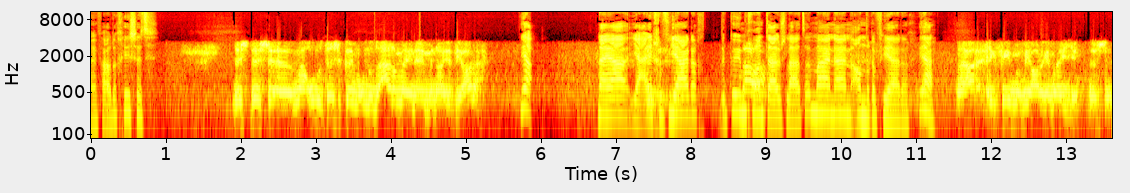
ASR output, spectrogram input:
eenvoudig is het. Dus, dus, maar ondertussen kun je hem onder de arm meenemen naar je verjaardag. Ja. Nou ja, je eigen verjaardag, dan kun je hem Nou. gewoon thuis laten. Maar naar een andere verjaardag, ja. Nou ja, ik vier mijn verjaardag in mijn eentje. Dus, eh,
